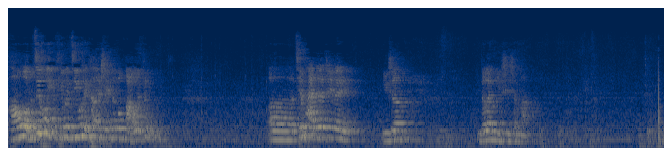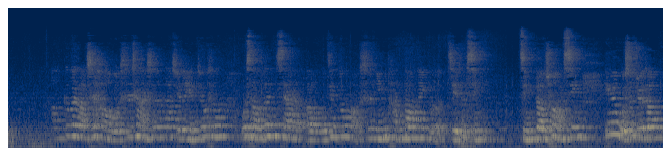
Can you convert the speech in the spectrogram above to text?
好，我们最后一个提问机会，看看谁能够把握住。呃，前排的这位女生，你的问题是什么？嗯，各位老师好，我是上海师范大学的研究生。我想问一下，呃，吴建中老师，您谈到那个节制型型的创新，因为我是觉得，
